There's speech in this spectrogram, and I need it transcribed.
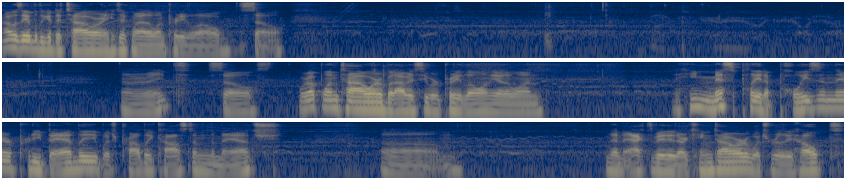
I was able to get a tower, and he took my other one pretty low. So. All right, so we're up one tower, but obviously we're pretty low on the other one. He misplayed a poison there pretty badly, which probably cost him the match. Um, then activated our King Tower, which really helped.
